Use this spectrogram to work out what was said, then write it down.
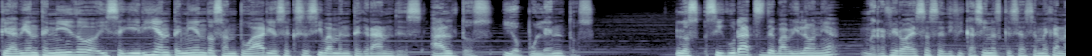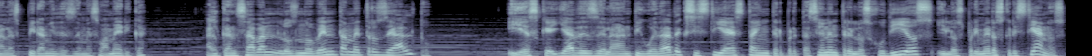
que habían tenido y seguirían teniendo santuarios excesivamente grandes, altos y opulentos. Los sigurats de Babilonia, me refiero a esas edificaciones que se asemejan a las pirámides de Mesoamérica, alcanzaban los 90 metros de alto. Y es que ya desde la antigüedad existía esta interpretación entre los judíos y los primeros cristianos.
